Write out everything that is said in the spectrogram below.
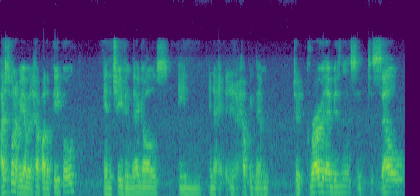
I just want to be able to help other people in achieving their goals, in in you know helping them to grow their business and to sell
